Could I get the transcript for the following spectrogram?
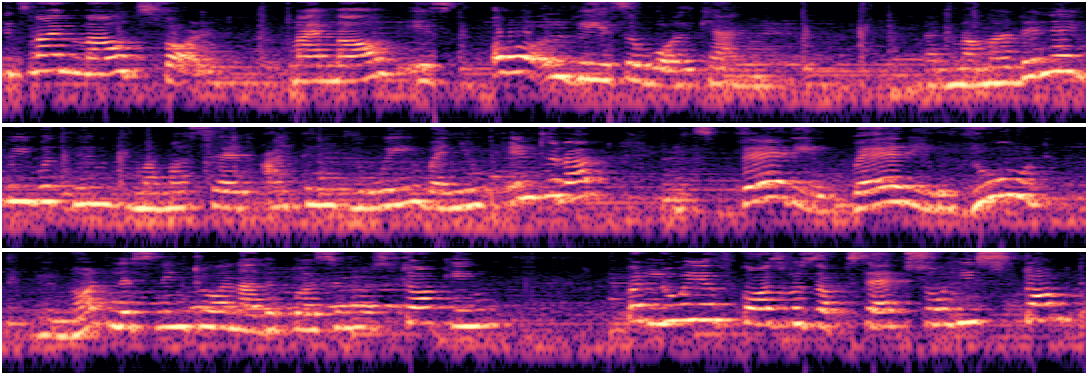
It's my mouth's fault. My mouth is always a volcano. But Mama didn't agree with him. Mama said, I think, Louis, when you interrupt, it's very, very rude. You're not listening to another person who's talking. But Louis, of course, was upset, so he stomped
